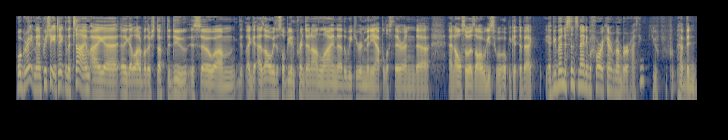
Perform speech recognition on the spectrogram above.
well, great, man. Appreciate you taking the time. I uh, know you got a lot of other stuff to do. So, um, like as always, this will be in print and online uh, the week you're in Minneapolis there, and uh, and also as always, we hope you get to back. Have you been to Cincinnati before? I can't remember. I think you have been.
